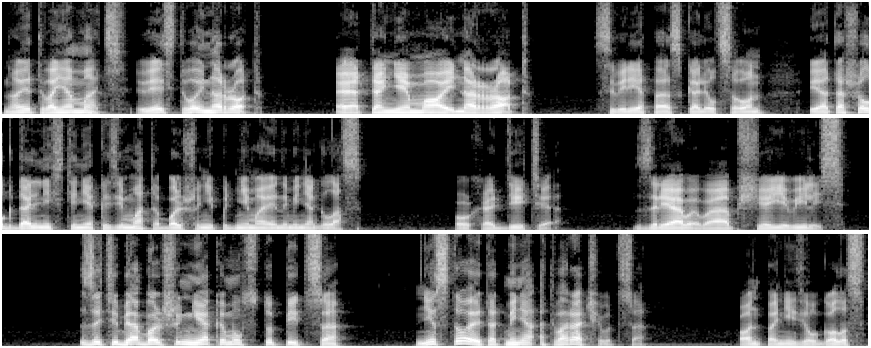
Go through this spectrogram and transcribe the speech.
но и твоя мать, весь твой народ». «Это не мой народ!» Свирепо оскалился он, — и отошел к дальней стене каземата, больше не поднимая на меня глаз. «Уходите. Зря вы вообще явились». «За тебя больше некому вступиться. Не стоит от меня отворачиваться». Он понизил голос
